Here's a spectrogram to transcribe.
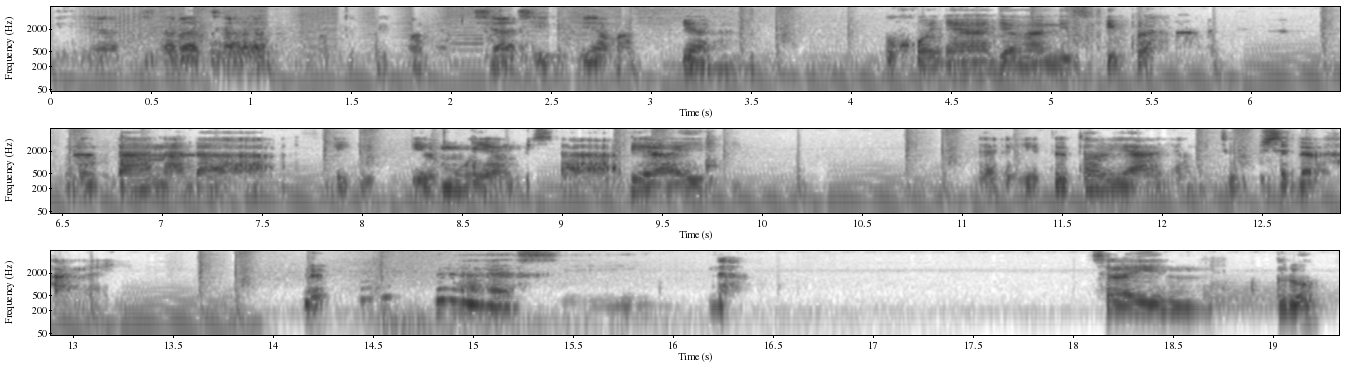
ya syarat-syarat untuk dimonetisasi gitu ya, Mang. ya pokoknya jangan di skip lah mudah-mudahan ada sedikit ilmu yang bisa diraih dari tutorial yang cukup sederhana ini Asik. nah selain grup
